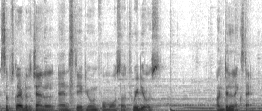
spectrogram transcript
subscribe to the channel, and stay tuned for more such videos. Until next time.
